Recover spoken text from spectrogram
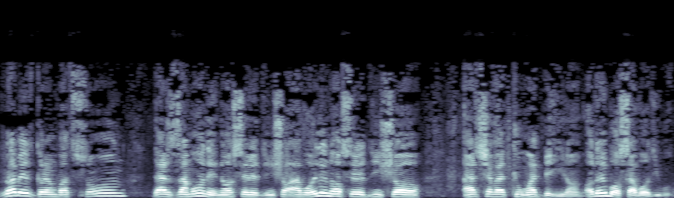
رابرت گرند واتسون در زمان ناصر شاه اوایل ناصر شاه عرض شود که اومد به ایران. آدم باسوادی بود.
